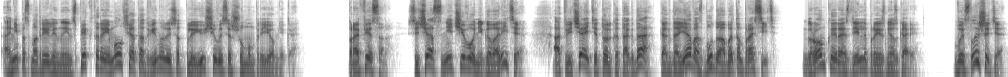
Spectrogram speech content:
Они посмотрели на инспектора и молча отодвинулись от плюющегося шумом приемника. «Профессор, сейчас ничего не говорите, отвечайте только тогда, когда я вас буду об этом просить», громко и раздельно произнес Гарри. «Вы слышите?»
